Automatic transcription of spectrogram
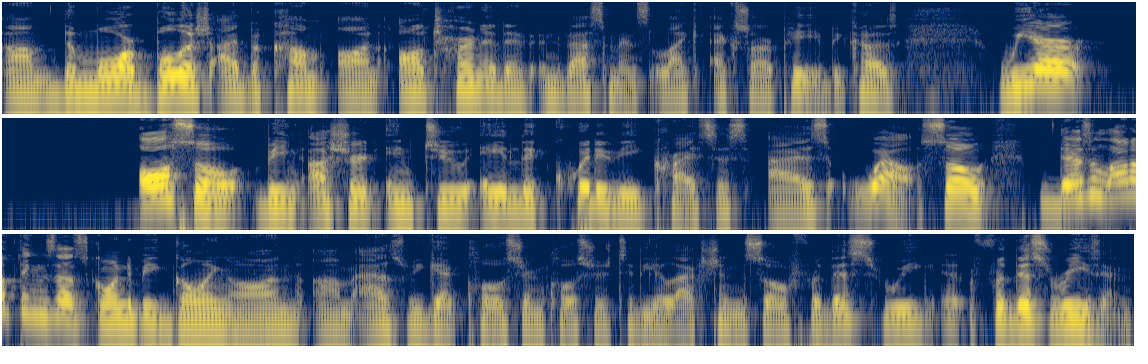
um, the more bullish I become on alternative investments like XRP because we are also being ushered into a liquidity crisis as well. So there's a lot of things that's going to be going on um, as we get closer and closer to the election. So for this re- for this reason,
